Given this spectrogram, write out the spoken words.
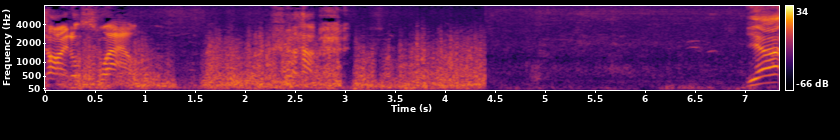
Tidal swell. Yeah.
